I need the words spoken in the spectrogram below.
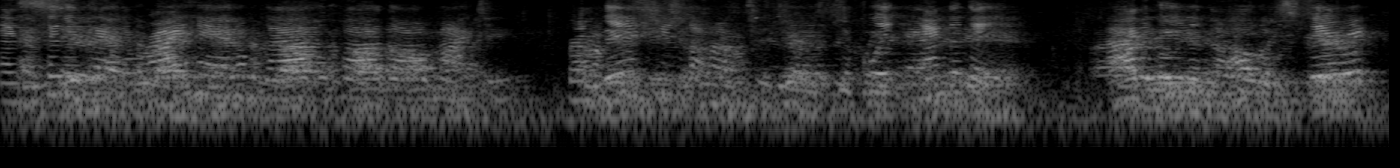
and sitteth at the right hand of God the Father Almighty. From thence he shall come to judge the quick and the dead. I believe in the Holy Spirit,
